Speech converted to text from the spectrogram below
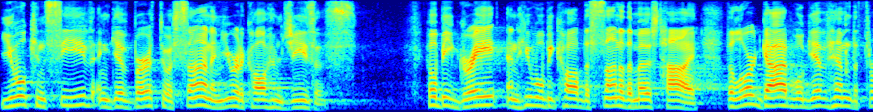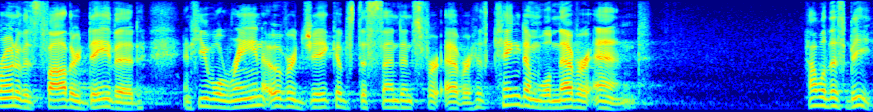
You will conceive and give birth to a son, and you are to call him Jesus. He'll be great, and he will be called the Son of the Most High. The Lord God will give him the throne of his father David, and he will reign over Jacob's descendants forever. His kingdom will never end. How will this be?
